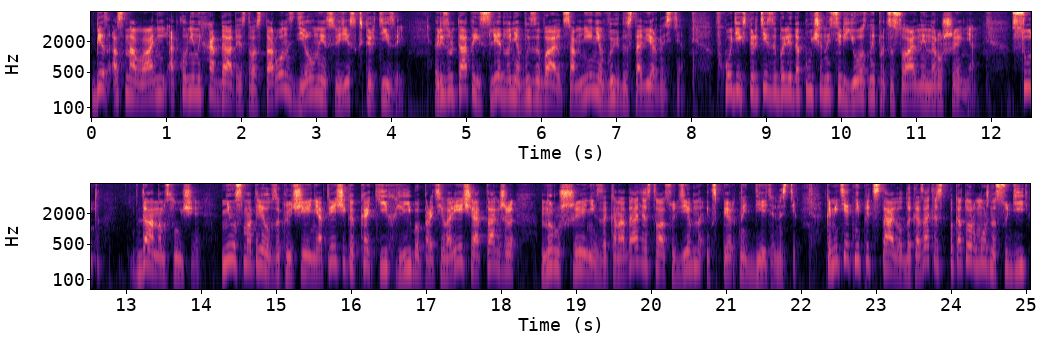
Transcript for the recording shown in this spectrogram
без оснований отклонены ходатайства сторон, сделанные в связи с экспертизой. Результаты исследования вызывают сомнения в их достоверности. В ходе экспертизы были допущены серьезные процессуальные нарушения. Суд в данном случае не усмотрел в заключении ответчика каких-либо противоречий, а также нарушений законодательства о судебно-экспертной деятельности. Комитет не представил доказательств, по которым можно судить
